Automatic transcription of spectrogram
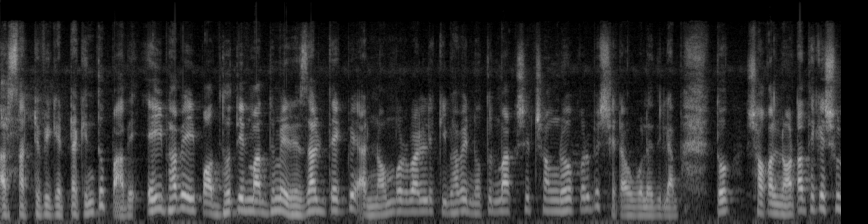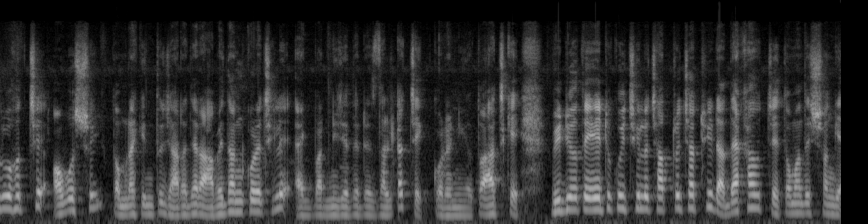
আর সার্টিফিকেটটা কিন্তু পাবে। এইভাবে এই পদ্ধতির মাধ্যমে রেজাল্ট দেখবে আর নম্বর বাড়লে কীভাবে নতুন মার্কশিট সংগ্রহ করবে সেটাও বলে দিলাম। তো সকাল নটা থেকে শুরু হচ্ছে। অবশ্যই তোমরা কিন্তু যারা যারা আবেদন করেছিলে একবার নিজেদের রেজাল্টটা চেক করে নিও। তো আজকে ভিডিওতে এটুকুই ছিল ছাত্রছাত্রীরা। দেখা হচ্ছে তোমাদের সঙ্গে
